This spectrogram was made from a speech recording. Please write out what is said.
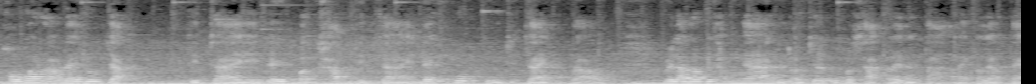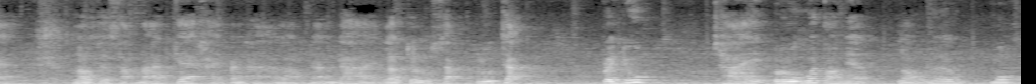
เพราะว่าเราได้รู้จักจิตใจได้บังคับจิตใจได้ควบคุมจิตใจของเรา เวลาเราไปทำงานหรือเราเจออุปสรรคอะไรต่างๆ อะไรก็แล้วแต่ เราจะสามารถแก้ไขปัญหาเหล่านั้นได้ เราจะรู้จักรู้จักประยุกต์ใช้รู้ว่าตอนนี้เราเริ่มโมโห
